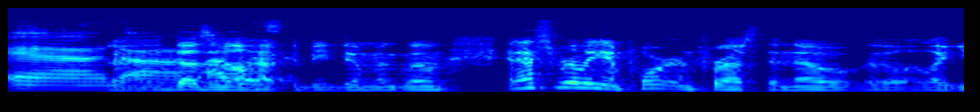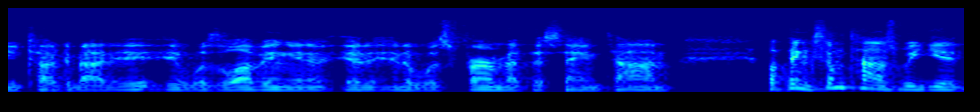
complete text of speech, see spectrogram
and yeah, it um, doesn't um, all was, have to be doom and gloom and that's really important for us to know uh, like you talked about it, it was loving and it, and it was firm at the same time i think sometimes we get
